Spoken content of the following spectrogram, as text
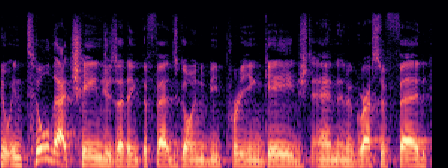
you know, until that changes, I think the Fed's going to be pretty engaged, and an aggressive Fed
